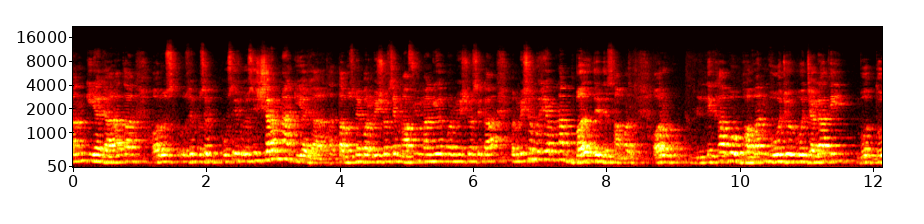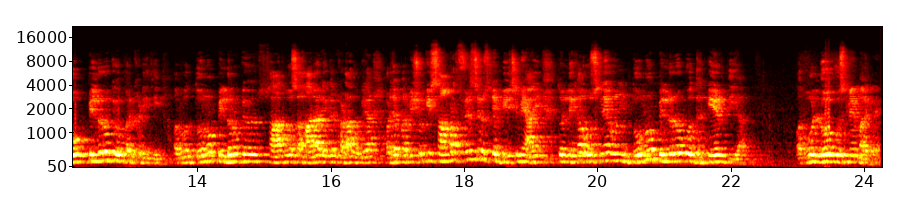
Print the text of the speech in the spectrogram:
तंग किया जा रहा था और उस, उसे उसे उसे उसे शर्म ना किया जा रहा था। तब उसने परमेश्वर से माफ़ी मांगी और परमेश्वर से कहा, परमेश्वर, मुझे अपना बल दे दे सामर्थ। और लिखा वो भवन, वो जो, वो जगह थी, वो दो पिलरों के ऊपर खड़ी थी और वो दोनों पिलरों के साथ वो सहारा लेकर खड़ा हो गया और जब परमेश्वर की सामर्थ फिर से उसके बीच में आई तो लिखा उसने उन दोनों पिलरों को धकेल दिया और वो लोग उसमें मर गए।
